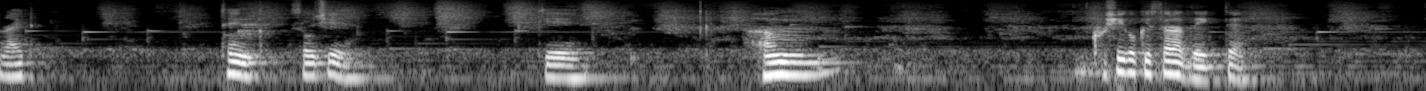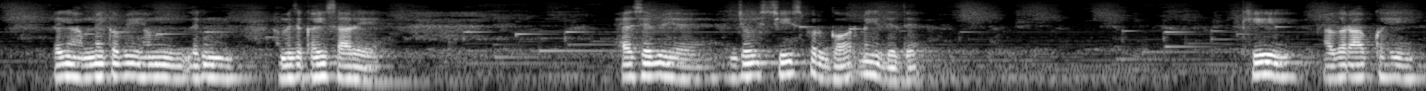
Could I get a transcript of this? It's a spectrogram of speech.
right think सोचिए कि हम खुशी को किस तरह देखते हैं? लेकिन हमने कभी हम, लेकिन हमें से कई सारे ऐसे भी हैं जो इस चीज़ पर गौर नहीं देते कि अगर आप कहीं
